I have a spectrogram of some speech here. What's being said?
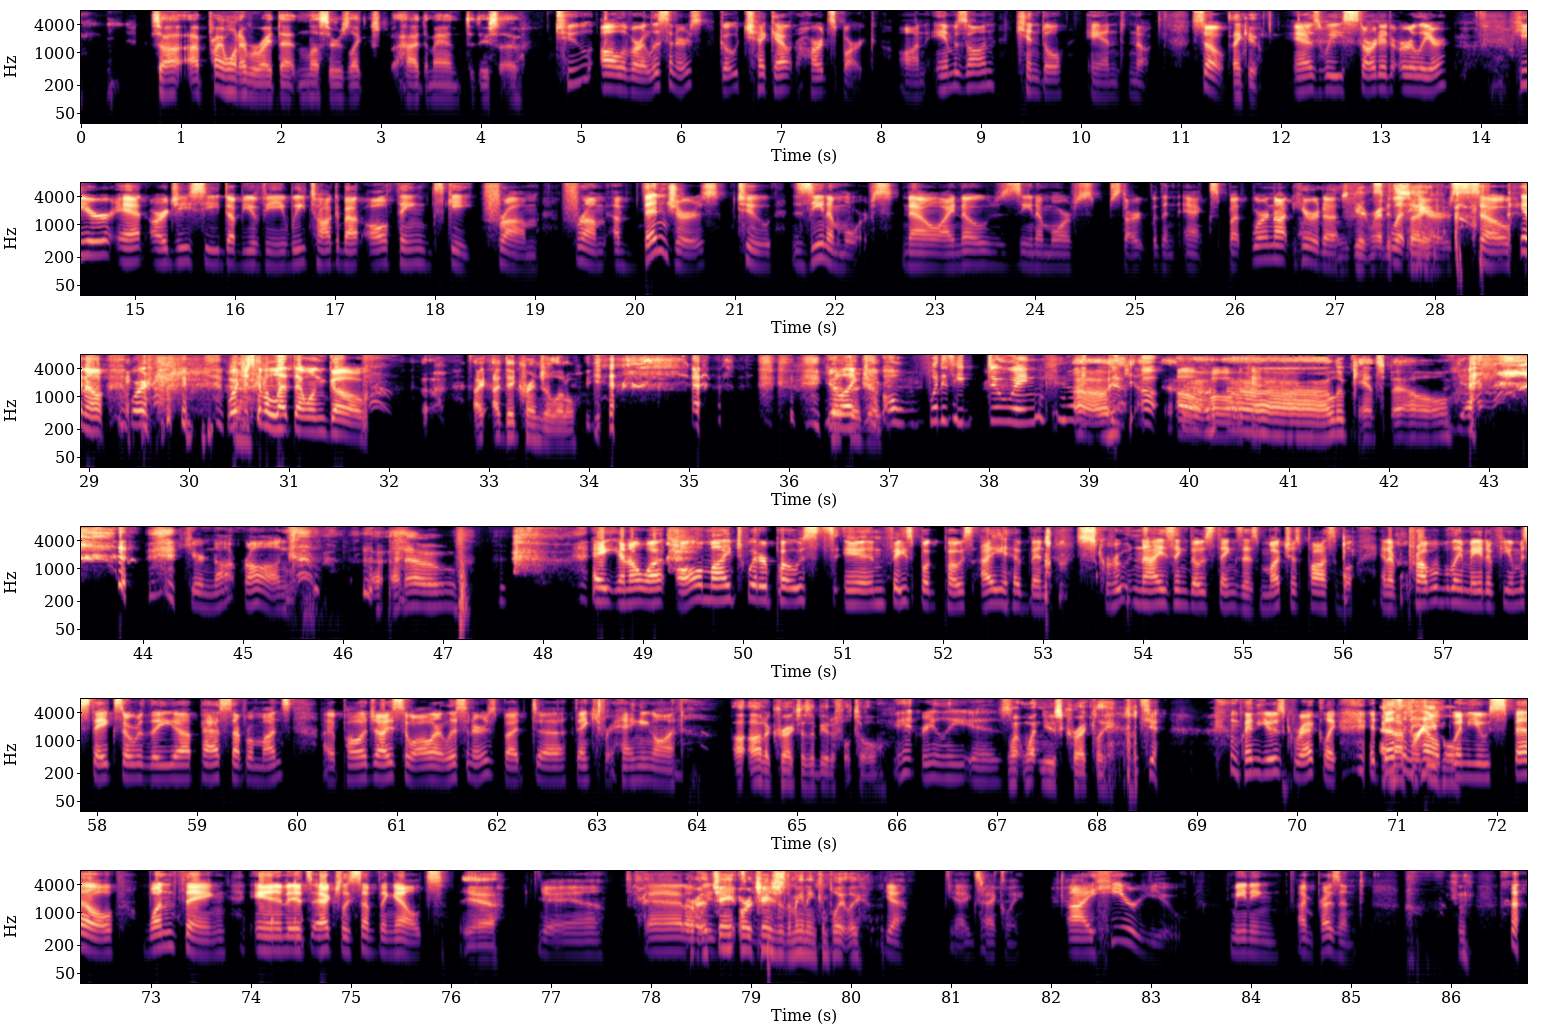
So I, I probably won't ever write that unless there's like high demand to do so. To all of our listeners, go check out Heartspark on Amazon, Kindle, and Nook. So, Thank you. as we started earlier, here at RGCWV, we talk about all things geek from from Avengers to Xenomorphs. Now, I know Xenomorphs start with an X, but we're not here to was getting ready to split it. hairs. So, you know, we're we're just going to let that one go. I, I did cringe a little. You're No- no like, joke. "Oh, what is he doing?" Oh, oh, oh, oh, okay. Ah, Luke can't spell. Yeah. You're not wrong. I, I know. Hey, you know what? All my Twitter posts and Facebook posts, I have been scrutinizing those things as much as possible, and I've probably made a few mistakes over the uh, past several months. I apologize to all our listeners, but uh, thank you for hanging on. Au- Autocorrect is a beautiful tool It really is. when, when used correctly. when used correctly. It doesn't help evil. when you spell one thing and it's actually something else. Yeah, Yeah. That or it, cha- or it changes the meaning completely. Yeah. Yeah, exactly. I hear you, meaning I'm present. what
